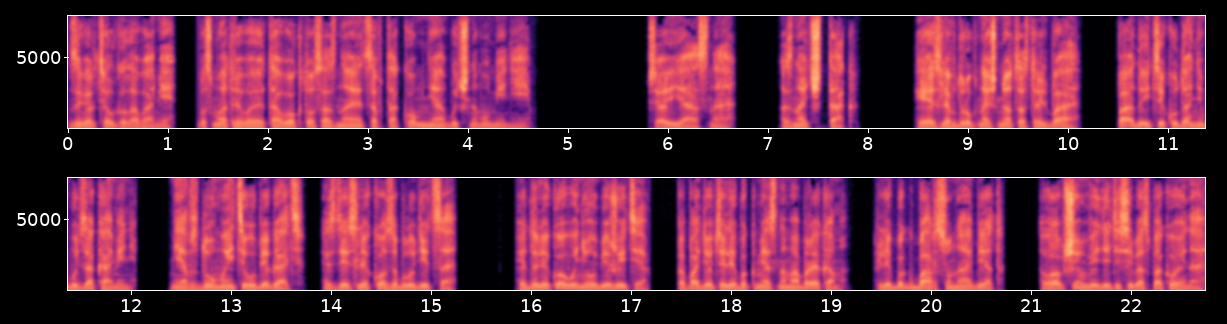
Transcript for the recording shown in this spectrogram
завертел головами, высматривая того, кто сознается в таком необычном умении. Все ясно. Значит так. Если вдруг начнется стрельба, падайте куда-нибудь за камень. Не вздумайте убегать, здесь легко заблудиться. И далеко вы не убежите. Попадете либо к местным абрекам, либо к барсу на обед. В общем, ведите себя спокойно,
